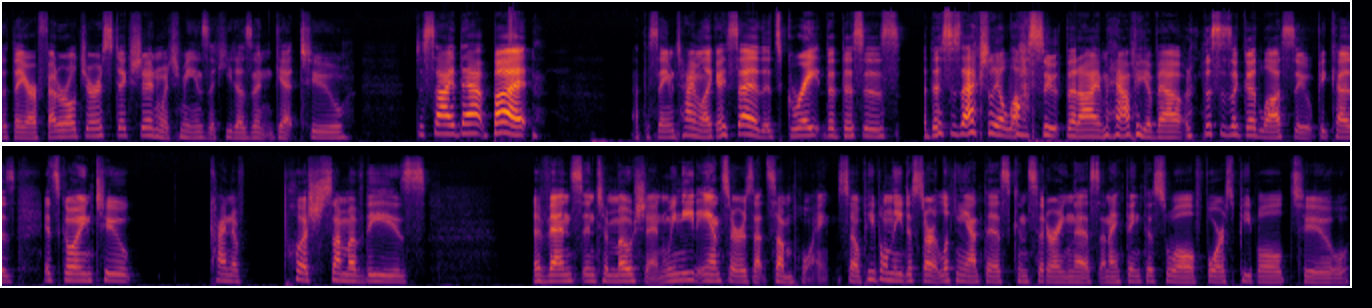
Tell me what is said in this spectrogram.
That they are federal jurisdiction, which means that he doesn't get to decide that. But at the same time, like I said, it's great that this is this is actually a lawsuit that I'm happy about. This is a good lawsuit because it's going to kind of push some of these events into motion. We need answers at some point. So people need to start looking at this, considering this, and I think this will force people to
